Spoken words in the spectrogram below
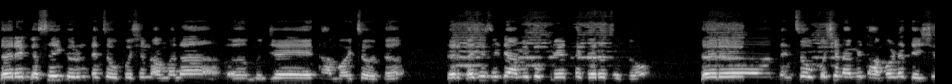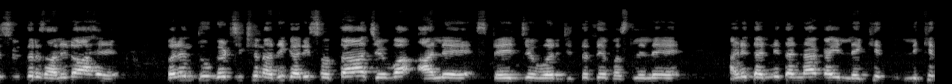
तर कसंही करून त्याचं उपोषण आम्हाला म्हणजे थांबवायचं होतं. तर त्याच्यासाठी आम्ही खूप प्रयत्न करत होतो. तर त्यांचं उपोषण आम्ही थांबवण्यात यशस्वी तर झालेलो आहे. परंतु गट शिक्षण अधिकारी स्वतः जेव्हा आले स्टेजवर जिथं ते बसलेले आणि त्यांनी त्यांना काही लेखित लिखित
